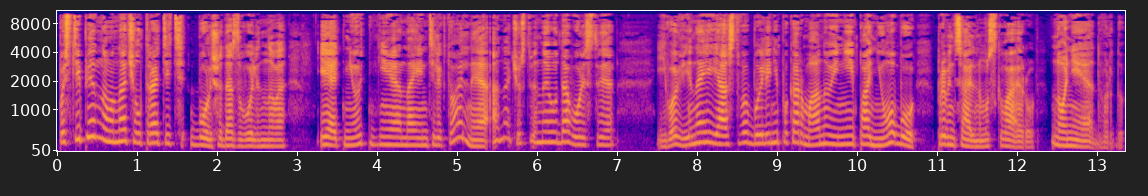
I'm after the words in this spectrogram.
Постепенно он начал тратить больше дозволенного, и отнюдь не на интеллектуальное, а на чувственное удовольствие. Его вина и яства были не по карману и не по небу провинциальному сквайру, но не Эдварду.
